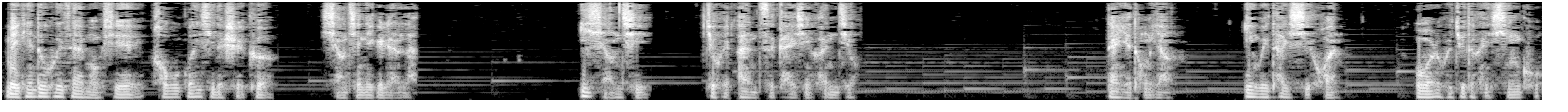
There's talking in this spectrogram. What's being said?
每天都会在某些毫无关系的时刻，想起那个人来。一想起，就会暗自开心很久。但也同样，因为太喜欢，偶尔会觉得很辛苦。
